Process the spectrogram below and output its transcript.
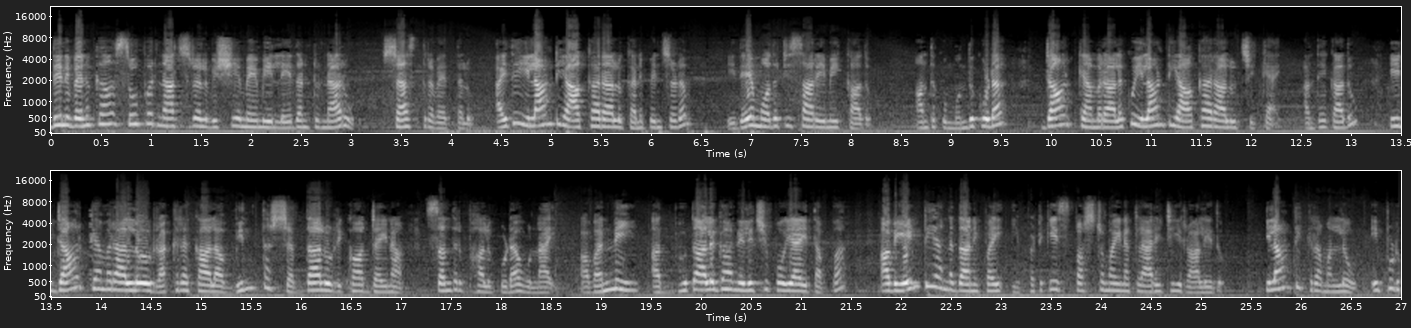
దీని వెనుక సూపర్ న్యాచురల్ విషయమేమీ లేదంటున్నారు శాస్త్రవేత్తలు. అయితే ఇలాంటి ఆకారాలు కనిపించడం ఇదే మొదటిసారేమీ కాదు. అంతకు ముందు కూడా డార్క్ కెమెరాలకు ఇలాంటి ఆకారాలు చిక్కాయి. అంతేకాదు ఈ డార్క్ కెమెరాల్లో రకరకాల వింత శబ్దాలు రికార్డైన సందర్భాలు కూడా ఉన్నాయి. అవన్నీ అద్భుతాలుగా నిలిచిపోయాయి తప్ప అవి ఏంటి అన్న దానిపై ఇప్పటికీ స్పష్టమైన క్లారిటీ రాలేదు. ఇలాంటి క్రమంలో ఇప్పుడు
